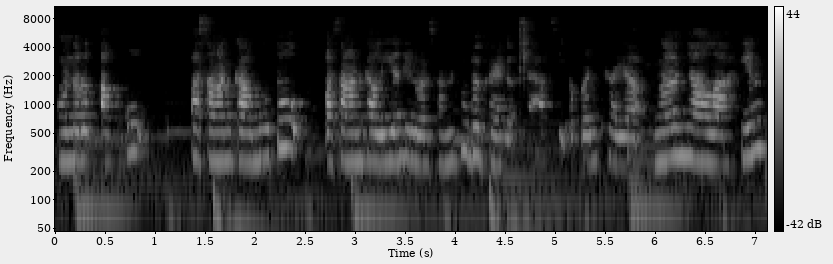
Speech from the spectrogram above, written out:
menurut aku pasangan kamu tuh, pasangan kalian di luar sana tuh udah kayak gak sehat sih. Apalagi kayak ngenyalahin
